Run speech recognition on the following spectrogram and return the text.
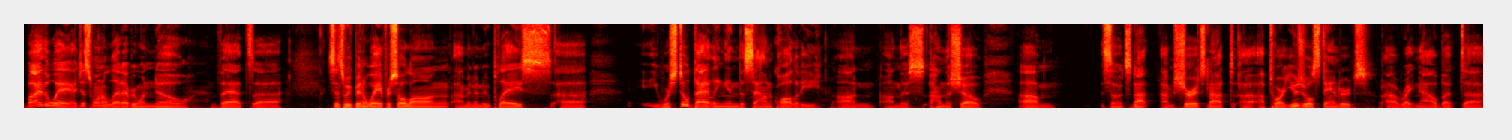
by the way, I just want to let everyone know that uh, since we've been away for so long, I'm in a new place. Uh, we're still dialing in the sound quality on on this on the show. Um, so it's not. I'm sure it's not uh, up to our usual standards uh, right now, but uh,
